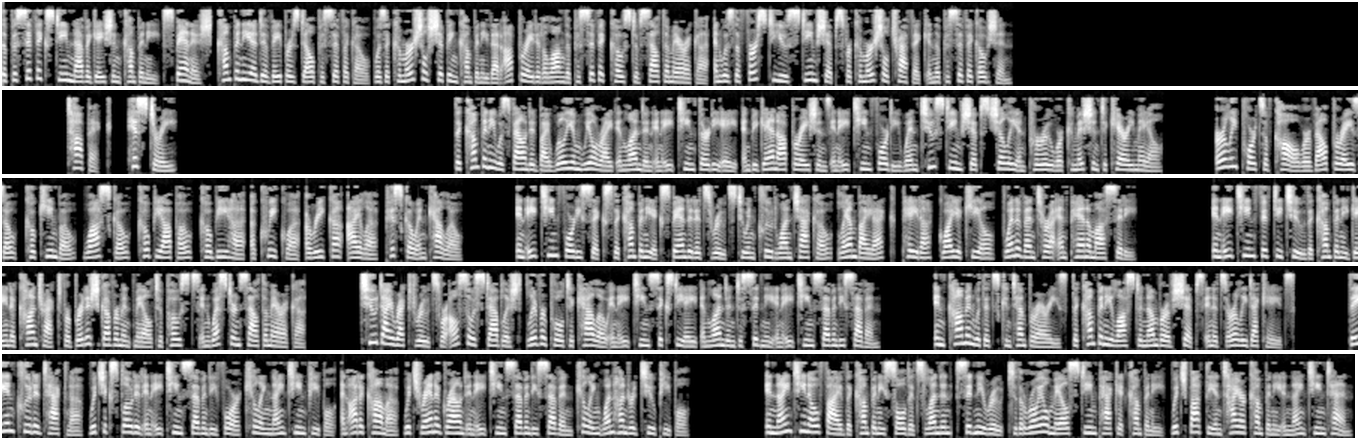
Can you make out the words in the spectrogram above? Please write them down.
The Pacific Steam Navigation Company Spanish, Compañía de Vapores del Pacífico was a commercial shipping company that operated along the Pacific coast of South America, and was the first to use steamships for commercial traffic in the Pacific Ocean. History The company was founded by William Wheelwright in London in 1838 and began operations in 1840 when two steamships Chile and Peru were commissioned to carry mail. Early ports of call were Valparaiso, Coquimbo, Huasco, Copiapo, Cobija, Iquique, Arica, Isla, Pisco and Callao. In 1846 the company expanded its routes to include Huanchaco, Lambayeque, Paita, Guayaquil, Buenaventura and Panama City. In 1852 the company gained a contract for British government mail to posts in western South America. Two direct routes were also established, Liverpool to Callao in 1868 and London to Sydney in 1877. In common with its contemporaries, the company lost a number of ships in its early decades. They included Tacna, which exploded in 1874 killing 19 people, and Atacama, which ran aground in 1877 killing 102 people. In 1905 the company sold its London, Sydney route to the Royal Mail Steam Packet Company, which bought the entire company in 1910.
